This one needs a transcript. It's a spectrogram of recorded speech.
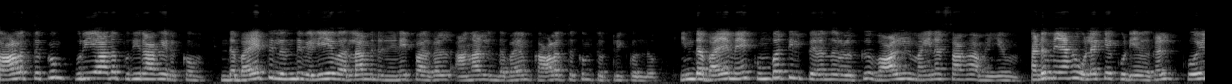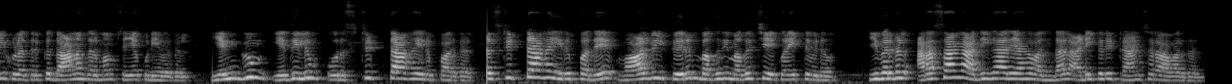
காலத்துக்கும் புரியாத புதிராக இருக்கும். இந்த பயத்திலிருந்து வெளியே வரலாம் என்று நினைப்பார்கள். ஆனால் இந்த பயம் காலத்துக்கும் தொற்றிக்கொள்ளும். இந்த பயமே கும்பத்தில் பிறந்தவர்களுக்கு வாழ்வில் மைனஸாக அமையும். கடுமையாக உழைக்கக்கூடியவர்கள் கோயில் குலத்திற்கு தான தர்மம் செய்யக்கூடியவர்கள். எங்கும் எதிலும் ஒரு ஸ்ட்ரிக்டாக இருப்பார்கள். ஸ்ட்ரிக்டாக இருப்பதே வாழ்வில் பெரும் பகுதி மகிழ்ச்சியை குறைத்துவிடும். இவர்கள் அரசாங்க அதிகாரியாக வந்தால் அடிக்கடி டிரான்ஸ்ஃபர் ஆவார்கள்.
